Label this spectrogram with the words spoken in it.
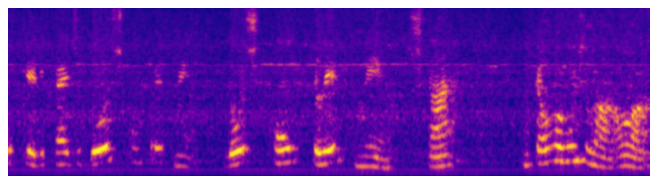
porque ele pede dois complementos, dois complementos, tá? Então vamos lá, ó.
